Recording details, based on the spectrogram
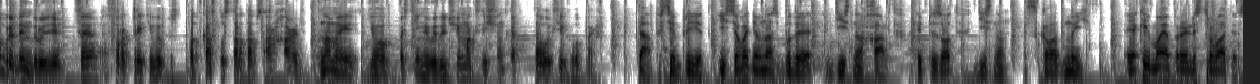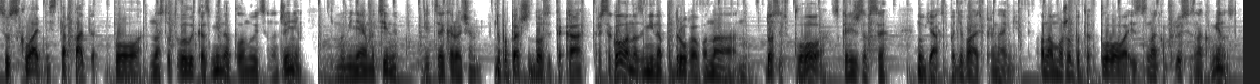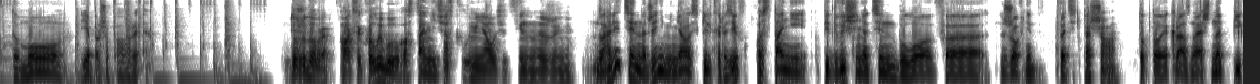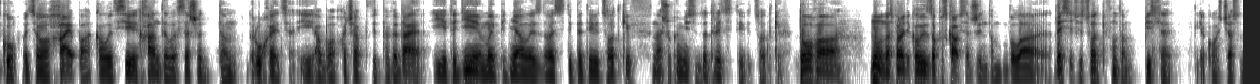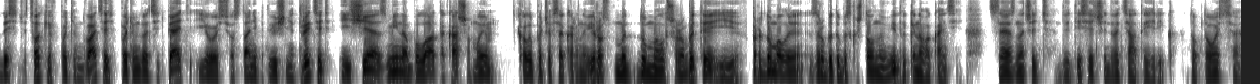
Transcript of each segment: Добрий день, друзі! Це 43-й випуск подкасту Startups Are Hard. З нами його постійний ведучий Макс Іщенко та Олексій Колопаєв. Так, всім привіт. І сьогодні в нас буде дійсно hard епізод, дійсно складний, який має проілюструвати всю складність стартапів, бо у нас тут велика зміна планується на Джині. Ми міняємо ціни, і це коротше, ну, по-перше, досить така рискована зміна. По-друге, вона ну досить впливова, скоріш за все. Ну я сподіваюся, принаймні, вона може бути впливова із знаком плюс і знаком мінус. Тому є про що поговорити. Дуже добре. Макси, коли був останній час, коли мінялися ціни на джині? Взагалі ціни на джині мінялись кілька разів. Останнє підвищення цін було в е, жовтні 21-го. Тобто, якраз знаєш на піку оцього хайпа, коли всі хантили все, що там рухається, і або хоча б відповідає. І тоді ми підняли з 25% нашу комісію до 30%. Того, ну насправді, коли запускався джин, там була 10%, ну там після. Якогось часу 10%, потім 20%, потім 25%, і ось останнє підвищення 30%. І ще зміна була така, що ми коли почався коронавірус, ми думали, що робити, і придумали зробити безкоштовні відгуки на вакансії. Це значить 2020 рік. Тобто, ось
